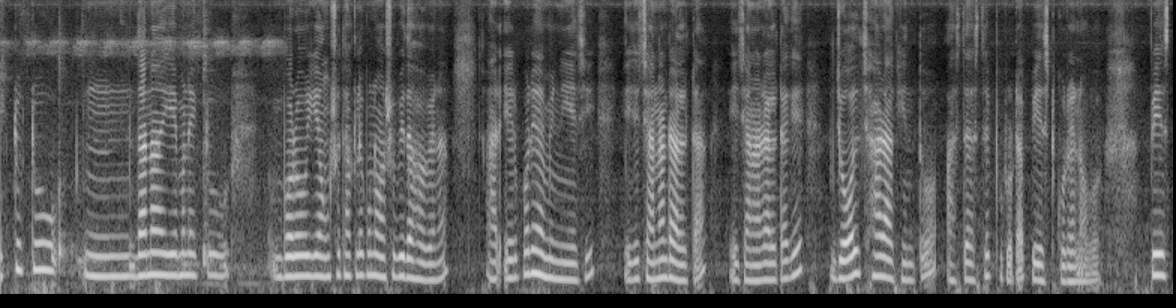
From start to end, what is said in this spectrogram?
একটু একটু দানা ইয়ে মানে একটু বড় ইয়ে অংশ থাকলে কোনো অসুবিধা হবে না। আর এরপরে আমি নিয়েছি এই যে চানা ডালটা। এই চানা ডালটাকে জল ছাড়া কিন্তু আস্তে আস্তে পুরোটা পেস্ট করে নেব। পেস্ট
